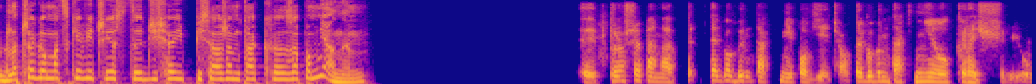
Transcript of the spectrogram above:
Dlaczego Mackiewicz jest dzisiaj pisarzem tak zapomnianym? Y, proszę pana, tego bym tak nie powiedział, tego bym tak nie określił,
